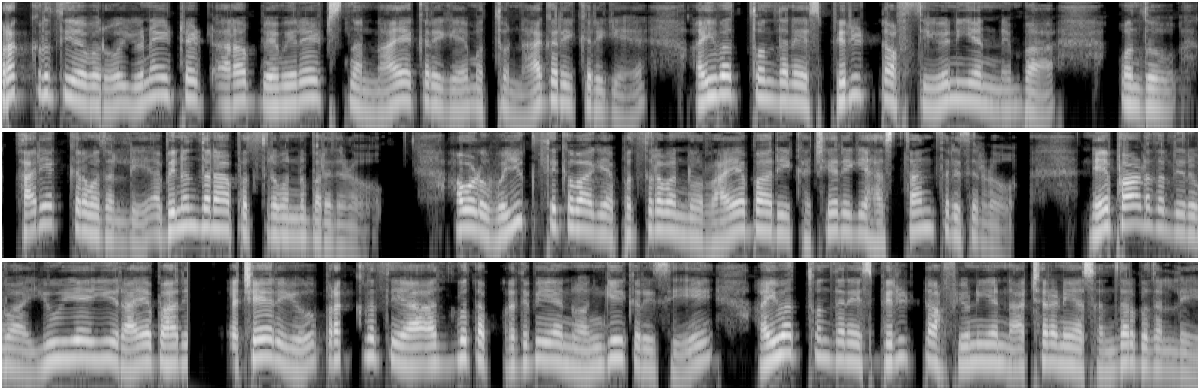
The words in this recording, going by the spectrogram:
ಪ್ರಕೃತಿಯವರು ಯುನೈಟೆಡ್ ಅರಬ್ ಎಮಿರೇಟ್ಸ್ನ ನಾಯಕರಿಗೆ ಮತ್ತು ನಾಗರಿಕರಿಗೆ ಐವತ್ತೊಂದನೇ ಸ್ಪಿರಿಟ್ ಆಫ್ ದಿ ಯೂನಿಯನ್ ಎಂಬ ಒಂದು ಕಾರ್ಯಕ್ರಮದಲ್ಲಿ ಅಭಿನಂದನಾ ಪತ್ರವನ್ನು ಬರೆದಳು. ಅವಳು ವೈಯಕ್ತಿಕವಾಗಿ ಪತ್ರವನ್ನು ರಾಯಭಾರಿ ಕಚೇರಿಗೆ ಹಸ್ತಾಂತರಿಸಿದಳು. ನೇಪಾಳದಲ್ಲಿರುವ ಯುಎಇ ರಾಯಭಾರಿ ಕಚೇರಿಯು ಪ್ರಕೃತಿಯ ಅದ್ಭುತ ಪ್ರತಿಭೆಯನ್ನು ಅಂಗೀಕರಿಸಿ ಐವತ್ತೊಂದನೇ ಸ್ಪಿರಿಟ್ ಆಫ್ ಯೂನಿಯನ್ ಆಚರಣೆಯ ಸಂದರ್ಭದಲ್ಲಿ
